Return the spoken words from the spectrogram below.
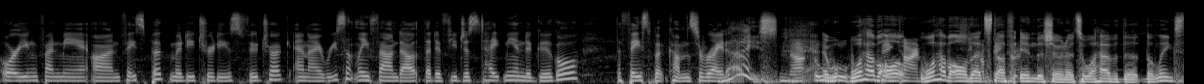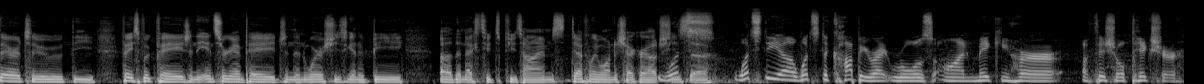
or you can find me on Facebook, Moody Trudy's Food Truck. And I recently found out that if you just type me into Google, the Facebook comes right up. Nice. Not, And we'll, ooh, we'll have all time. we'll have all I'm that stuff time. in the show notes. So we'll have the, the links there to the Facebook page and the Instagram page, and then where she's going to be uh, the next few, few times. Definitely want to check her out. She's What's uh, what's the uh, what's the copyright rules on making her official picture,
